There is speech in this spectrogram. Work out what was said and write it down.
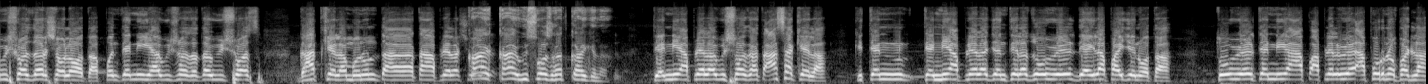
विश्वास दर्शवला होता. पण त्यांनी ह्या विश्वासाचा विश्वासघात केला म्हणून आता आपल्याला काय काय विश्वासघात काय केला? त्यांनी आपल्याला विश्वासघात असा केला की त्यां त्यांनी आपल्याला जनतेला जो वेळ द्यायला पाहिजे नव्हता तो वेळ त्यांनी आप आपल्याला वेळ अपूर्ण पडला.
